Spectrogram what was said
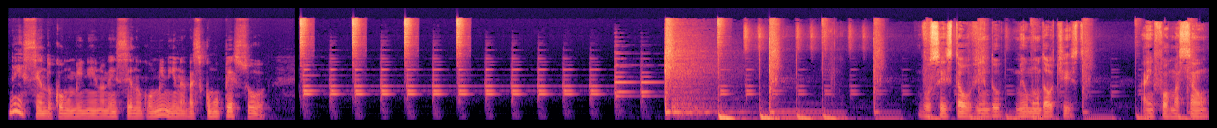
nem sendo como menino, nem sendo como menina, mas como pessoa. Você está ouvindo Meu Mundo Autista a informação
